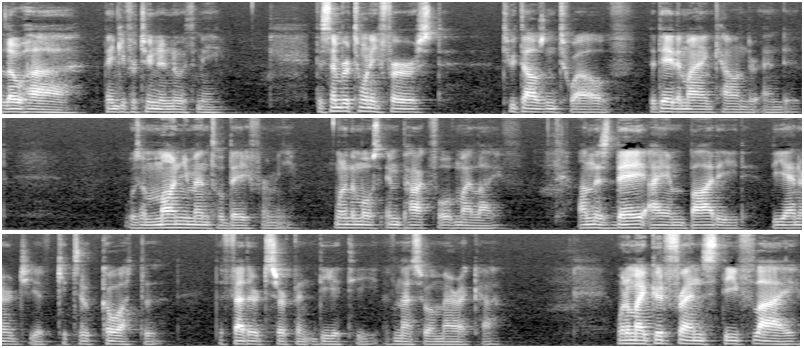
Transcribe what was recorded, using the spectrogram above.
Aloha. Thank you for tuning in with me. December 21st, 2012, the day the Mayan calendar ended, was a monumental day for me, one of the most impactful of my life. On this day, I embodied the energy of Quetzalcoatl, the feathered serpent deity of Mesoamerica. One of my good friends, Steve Fly,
